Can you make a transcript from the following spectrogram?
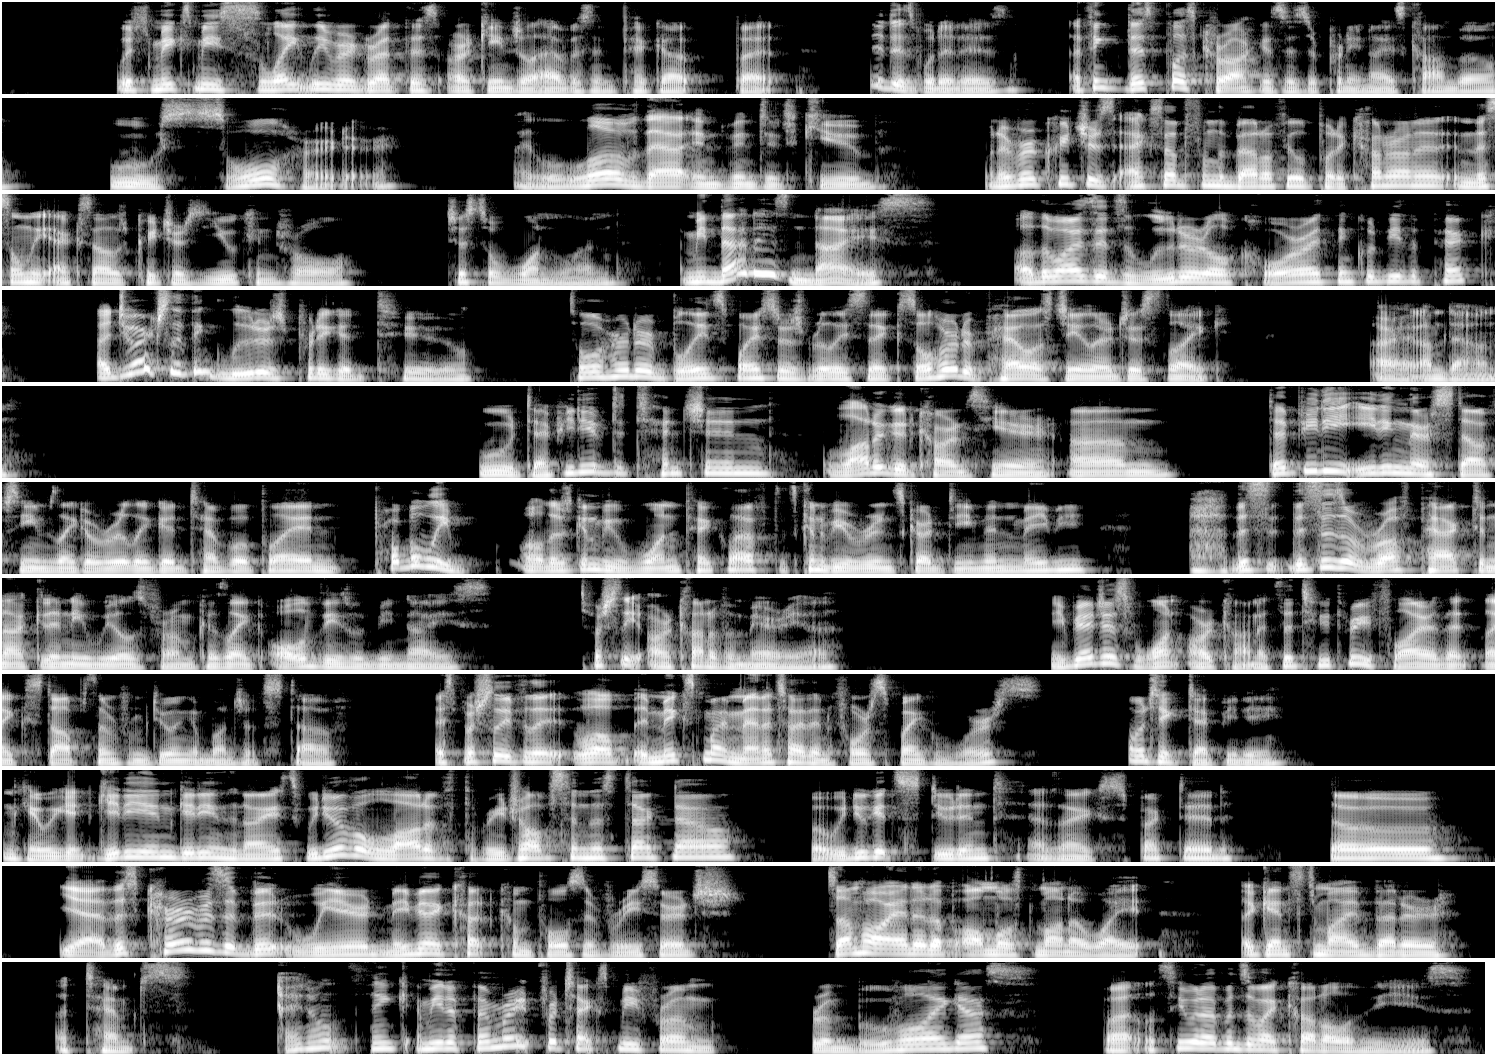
Which makes me slightly regret this Archangel Avacyn pickup, but it is what it is. I think this plus Karakas is a pretty nice combo. Ooh, Soul Herder. I love that in Vintage Cube. Whenever a creature is exiled from the battlefield, put a counter on it, and this only exiles creatures you control. Just a 1-1. I mean, that is nice. Otherwise, it's Looter il-Kor, I think, would be the pick. I do actually think Looter's pretty good too. Soul Herder Blade Splicer is really sick. Soul Herder Palace Jailer just like, alright, I'm down. Ooh, Deputy of Detention. A lot of good cards here. Um, Deputy eating their stuff seems like a really good tempo play, and probably well, there's gonna be one pick left. It's gonna be Rune-Scarred Demon, maybe. This this is a rough pack to not get any wheels from, because like all of these would be nice, especially Archon of Emeria. Maybe I just want Archon. It's a 2-3 flyer that like stops them from doing a bunch of stuff. Especially if they, well, it makes my Mana Tithe and Force Spike worse. I'm gonna take Deputy. Okay, we get Gideon. Gideon's nice. We do have a lot of 3 drops in this deck now, but we do get Student, as I expected. So, yeah, this curve is a bit weird. Maybe I cut Compulsive Research. Somehow I ended up almost mono white against my better attempts. I don't think, I mean, Ephemerate protects me from removal, I guess? But let's see what happens if I cut all of these.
